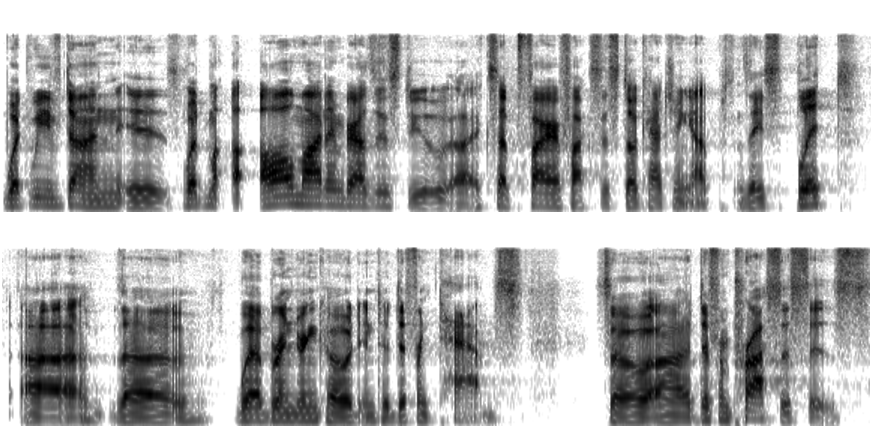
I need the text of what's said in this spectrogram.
what we've done is what mo all modern browsers do, uh, except Firefox is still catching up. They split uh, the web rendering code into different tabs. So different processes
